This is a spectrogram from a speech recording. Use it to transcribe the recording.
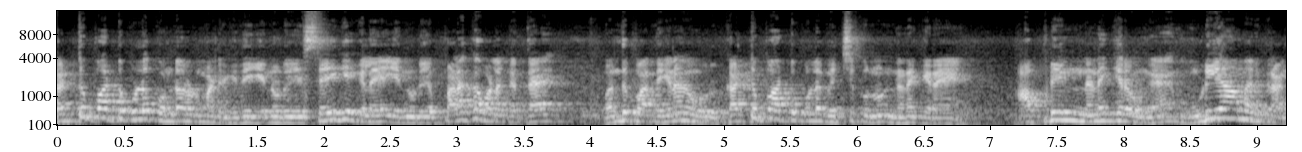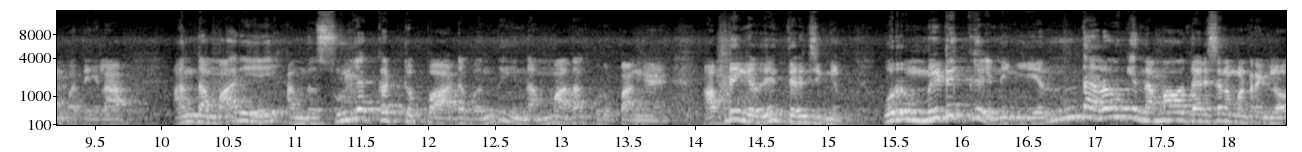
கட்டுப்பாட்டுக்குள்ளே கொண்டு வர மாட்டேங்குது. என்னுடைய செய்கைகளை என்னுடைய பழக்க வழக்கத்தை வந்து பார்த்தீங்கன்னா ஒரு கட்டுப்பாட்டுக்குள்ளே வச்சுக்கணும்னு நினைக்கிறேன். அப்படின்னு நினைக்கிறவங்க முடியாமல் இருக்கிறாங்க பார்த்தீங்களா அந்த மாதிரி அந்த சுய கட்டுப்பாடை வந்து இந்த அம்மா தான் கொடுப்பாங்க. அப்படிங்கிறதையும் தெரிஞ்சுங்க. ஒரு மிடுக்கு நீங்கள் எந்த அளவுக்கு இந்த அம்மாவை தரிசனம் பண்ணுறீங்களோ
